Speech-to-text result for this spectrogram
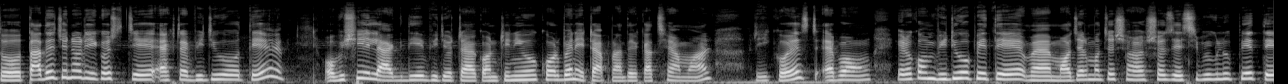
তো তাদের জন্য রিকোয়েস্ট যে, একটা ভিডিওতে অবশ্যই লাইক দিয়ে ভিডিওটা কন্টিনিউ করবেন এটা আপনাদের কাছে আমার রিকোয়েস্ট এবং এরকম ভিডিও পেতে মজার মজার সহজ সহজ রেসিপিগুলো পেতে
